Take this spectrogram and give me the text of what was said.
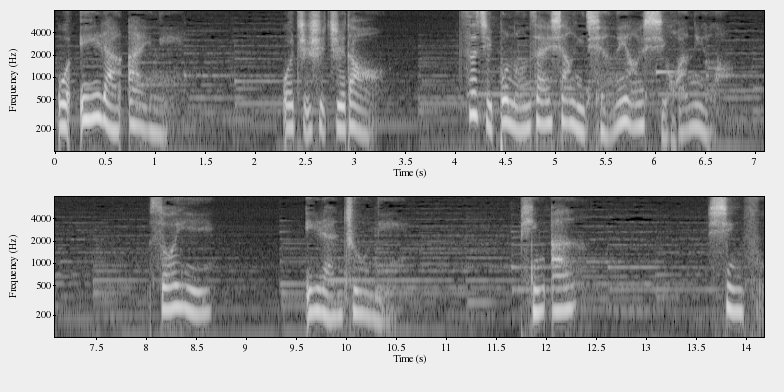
我依然爱你，我只是知道，自己不能再像以前那样喜欢你了。所以，依然祝你平安、幸福。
